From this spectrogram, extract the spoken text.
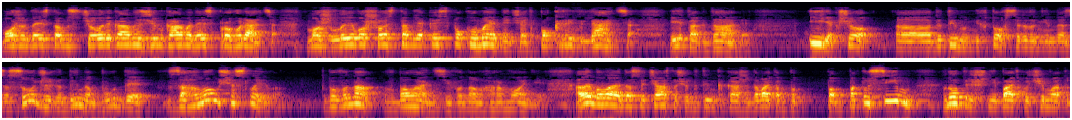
може десь там з чоловіками, з жінками десь прогулятися, можливо, щось там якесь покумедничать, покривляться і так далі. І якщо е, дитину ніхто всередині не засуджує, людина буде загалом щаслива. Бо вона в балансі, вона в гармонії. Але буває досить часто, що дитинка каже, давай там по- по- потусім, внутрішній батько чи мати,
